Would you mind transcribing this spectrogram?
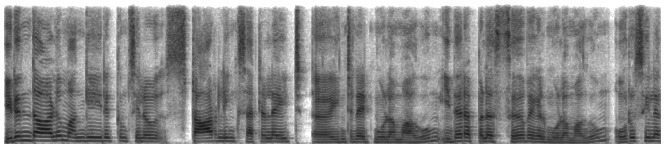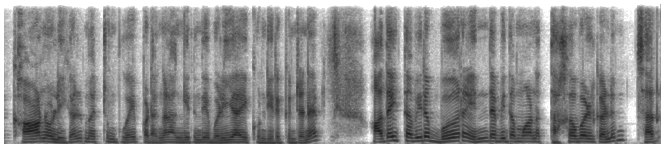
இருந்தாலும் அங்கே இருக்கும் சில ஸ்டார்லிங்க் சேட்டலைட் இன்டர்நெட் மூலமாகவும் இதர பல சேவைகள் மூலமாகவும் ஒரு சில காணொளிகள் மற்றும் புகைப்படங்கள் அங்கிருந்தே வெளியாகி கொண்டிருக்கின்றன. அதை தவிர வேறு எந்த விதமான தகவல்களும் சர்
